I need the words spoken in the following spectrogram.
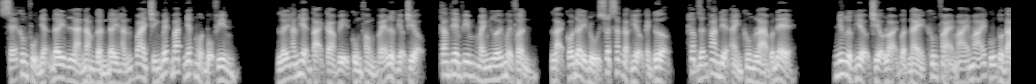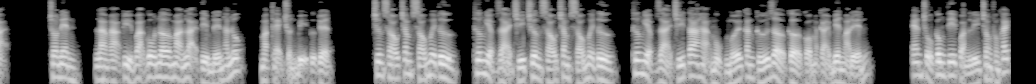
sẽ không phủ nhận đây là năm gần đây hắn vai chính bết bắt nhất một bộ phim. Lấy hắn hiện tại cả vị cùng phòng vé lực hiệu triệu, tăng thêm phim mánh lưới mười phần, lại có đầy đủ xuất sắc đặc hiệu cảnh tượng, hấp dẫn f a n điện ảnh không là vấn đề. Nhưng lực hiệu triệu loại vật này không phải mãi mãi cũng tồn tại. Cho nên, làm ạ kỳ vạ gô nơ mạn lại tìm đến hắn lúc, mặt thẻ chuẩn bị tự tuyệt chương 664, thương nghiệp giải trí chương 664, thương nghiệp giải trí ta hạng mục mới căn cứ giờ cờ có mà cải biên mà đến en chỗ công ty quản lý trong phòng khách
